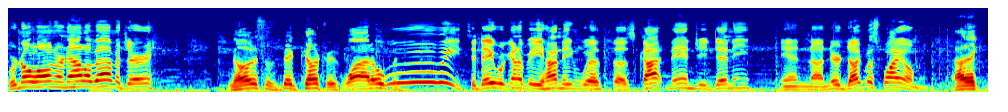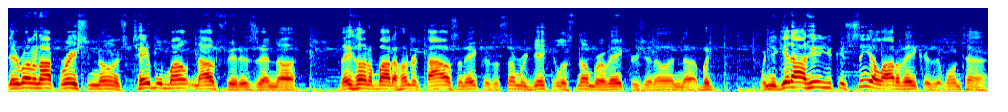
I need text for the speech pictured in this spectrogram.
We're no longer in Alabama, Jerry. No, this is big country. It's wide open. Woo-wee. Today we're going to be hunting with uh, Scott and Angie Denny in uh, near Douglas, Wyoming. Uh, they, they, run an operation known as Table Mountain Outfitters, and uh, they hunt about 100,000 acres or some ridiculous number of acres, you know. And uh, but when you get out here, you can see a lot of acres at one time.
